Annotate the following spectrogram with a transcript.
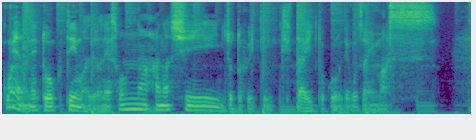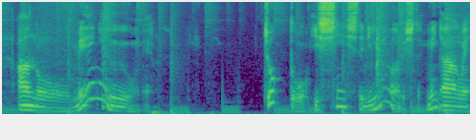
今夜のね、トークテーマではね、そんな話にちょっと触れていきたいところでございます。あの、メニューをね、ちょっと一新してリニューアルしたい。メニュー、あ、ごめん。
